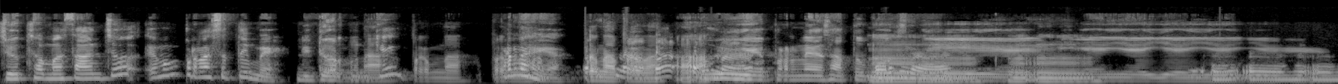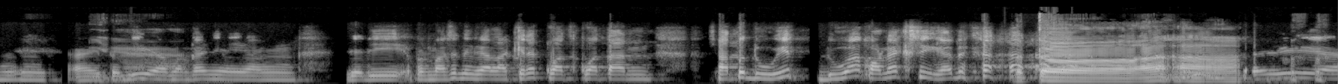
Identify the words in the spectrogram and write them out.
Jude sama Sancho emang pernah setim ya di Dortmund? pernah, Kayak pernah, pernah pernah, ya? pernah, pernah, pernah. Ah. Oh iya, pernah satu Hmm, musim. Pernah. mm-mm. Iya, iya, iya, iya, iya. Mm, mm, mm. Nah itu dia Iya. makanya yang jadi permasalahan tinggal akhirnya kuat-kuatan satu duit, dua koneksi kan. Betul. ah. Iya,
